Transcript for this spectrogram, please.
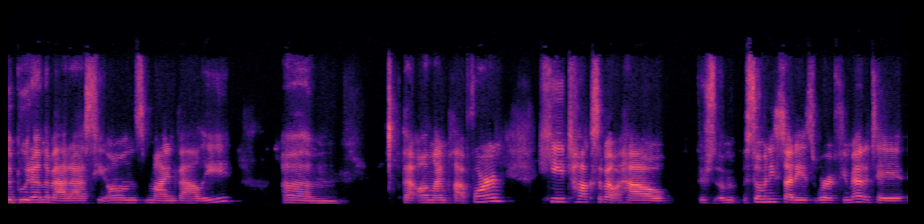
The Buddha and the Badass. He owns Mindvalley, um, that online platform. He talks about how there's um, so many studies where if you meditate,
